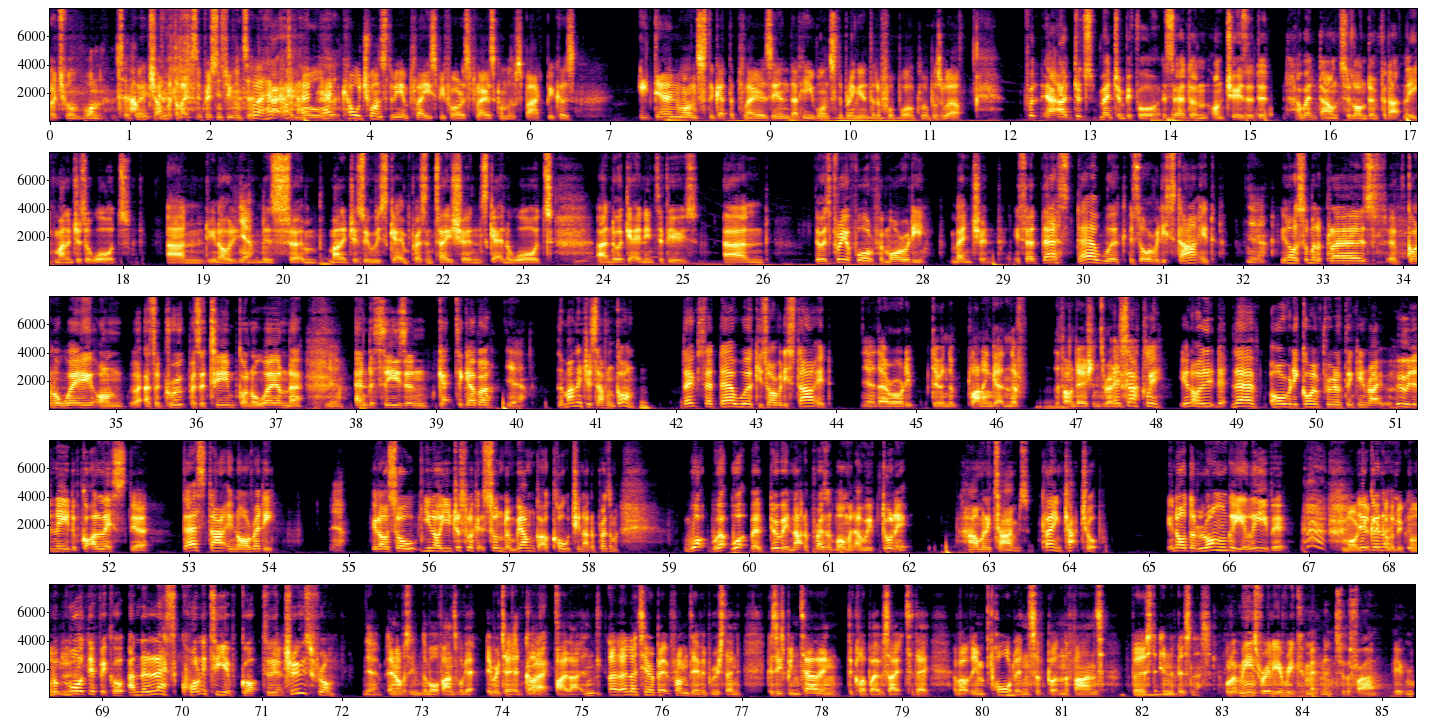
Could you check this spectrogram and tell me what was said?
coach will want to have a chat with the likes of Kristjaan Speakman to, Well, head, to head- mould head coach wants to be in place before his players comes back because he then wants to get the players in that he wants to bring into the football club as well. But I just mentioned before, I said on, on Tuesday that I went down to London for that League Managers Awards. And, you know, Yeah. there's certain managers who was getting presentations, getting awards, and they were getting interviews. And there was three or four of them already mentioned. He said their, their work has already started. Yeah, You know, some of the players have gone away on, as a group, as a team, gone away on their Yeah. end of season get together. yeah, The managers haven't gone. Hmm. They've said their work is already started. yeah. They're already doing the planning, getting the the foundations ready. for- Exactly. You know, they- they're already going through and thinking, right, who do they need? They've got a list. Yeah. They're starting already. You know, so, you know, you just look at Sunderland. We haven't got a coaching at the present what, what what we're doing at the present moment, and we've done it how many times? Playing catch up. You know, the longer you leave it, More you're difficult gonna- it becomes, More difficult, and the less quality you've got to Yeah. choose from. Yeah, and obviously the more fans will get irritated by, by that. And let, us hear a bit from David Bruce then, because he's been telling the club website today about the importance of putting the fans first in the business. Well, it means really a recommitment to the fan. It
